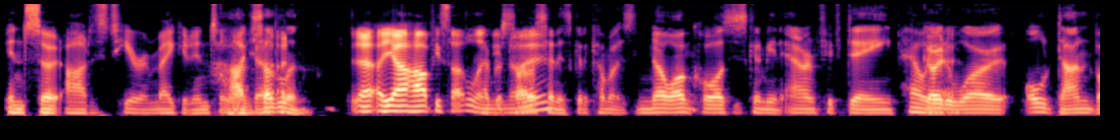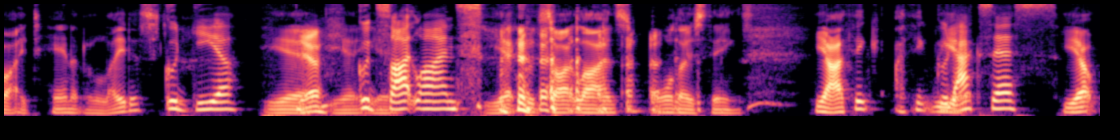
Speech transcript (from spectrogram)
insert artist here and make it into Harvey like a- Sutherland. a- uh, yeah, Harvey Sutherland. Harvey You know? Sutherland is going to come out. It's no encores. It's going to be an hour and fifteen. Hell Go yeah. to woe. All done by ten at the latest. Good gear, Yeah. Yeah. Yeah. good yeah. sight lines, Yeah. Good sight lines. all those things. Yeah. I think. I think good we. access. Yep.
